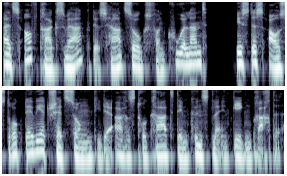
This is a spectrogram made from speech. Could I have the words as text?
Als Auftragswerk des Herzogs von Kurland ist es Ausdruck der Wertschätzung, die der Aristokrat dem Künstler entgegenbrachte.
